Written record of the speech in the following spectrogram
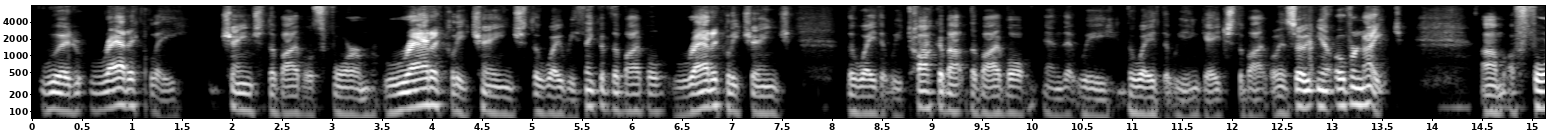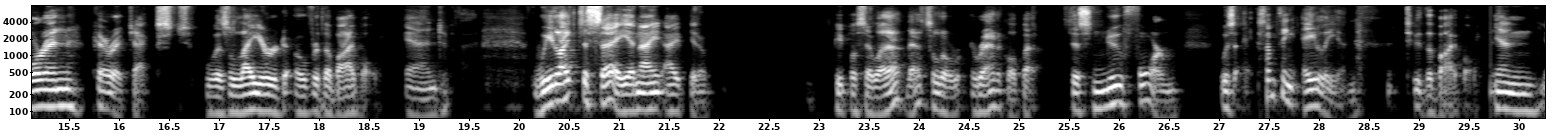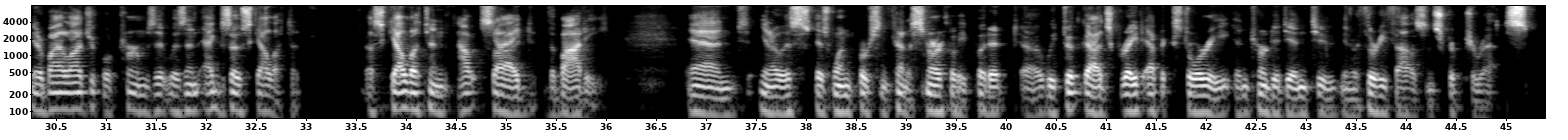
would radically change the Bible's form, radically change the way we think of the Bible, radically change the way that we talk about the Bible and that we the way that we engage the Bible. And so, you know, overnight, um, a foreign paratext was layered over the Bible. And we like to say, and I, I you know, people say, well, that, that's a little radical, but this new form was something alien to the Bible. In you know biological terms, it was an exoskeleton, a skeleton outside the body. And you know, as, as one person kind of snarkily put it, uh, we took God's great epic story and turned it into you know thirty thousand scripturettes.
